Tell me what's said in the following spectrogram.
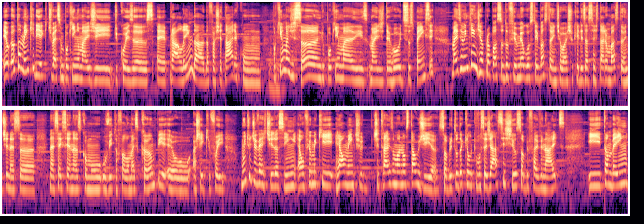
Eu, eu também queria que tivesse um pouquinho mais de, de coisas é, para além da, da faixa etária, com um uhum. pouquinho mais de sangue, um pouquinho mais, mais de terror, de suspense. Mas eu entendi a proposta do filme e eu gostei bastante. Eu acho que eles acertaram bastante nessa, nessas cenas, como o Vitor falou, mais camp. Eu achei que foi muito divertido, assim. É um filme que realmente te traz uma nostalgia sobre tudo aquilo que você já assistiu sobre Five Nights. E também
